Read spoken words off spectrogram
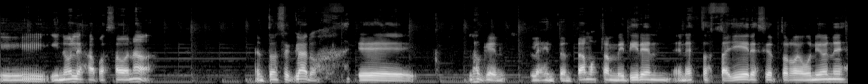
y, no les ha pasado nada. Entonces, claro, eh, lo que les intentamos transmitir en, estos talleres, ciertas reuniones,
